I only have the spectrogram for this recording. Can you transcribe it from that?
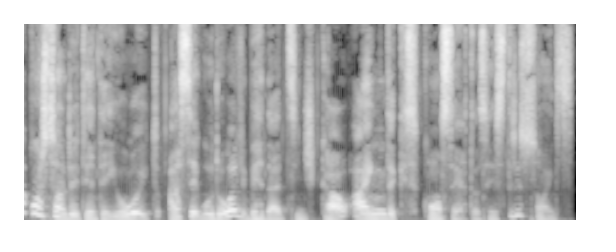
A Constituição de 88 assegurou a liberdade sindical, ainda que com certas restrições.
